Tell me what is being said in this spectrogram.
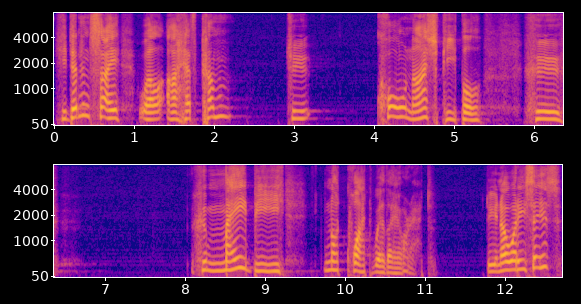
He didn't say, Well, I have come to call nice people who who may be not quite where they are at. Do you know what he says?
